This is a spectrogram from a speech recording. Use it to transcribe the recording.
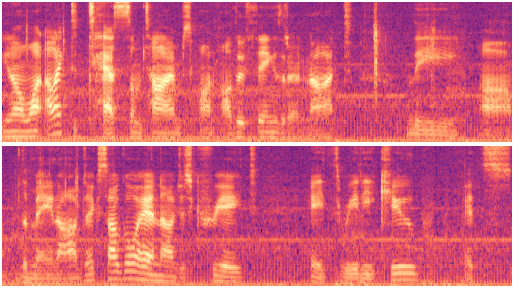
you know what? I like to test sometimes on other things that are not the um, the main object. So I'll go ahead and I'll just create a 3D cube. It's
